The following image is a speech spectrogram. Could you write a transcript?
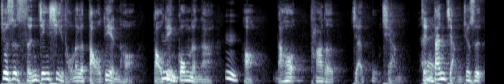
就是神经系统那个导电哈，导电功能啊，嗯，好，然后它的加补强。简单讲就是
